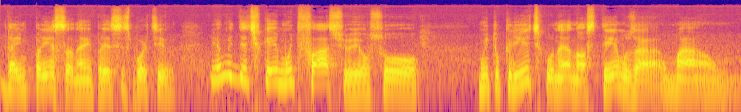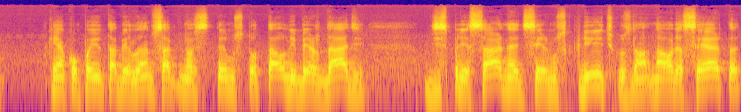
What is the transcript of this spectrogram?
da imprensa, né, imprensa esportiva. E eu me identifiquei muito fácil, eu sou muito crítico, né, nós temos uma... Um, quem acompanha o Tabelando sabe que nós temos total liberdade de expressar, né, de sermos críticos na, na hora certa,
